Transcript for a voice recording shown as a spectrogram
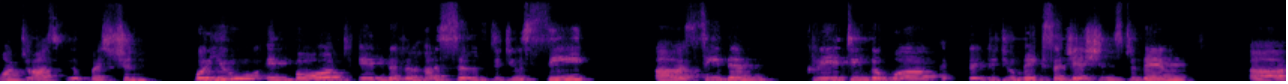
want to ask you a question. Were you involved in the rehearsals? Did you see uh, see them creating the work? Did you make suggestions to them? Uh,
